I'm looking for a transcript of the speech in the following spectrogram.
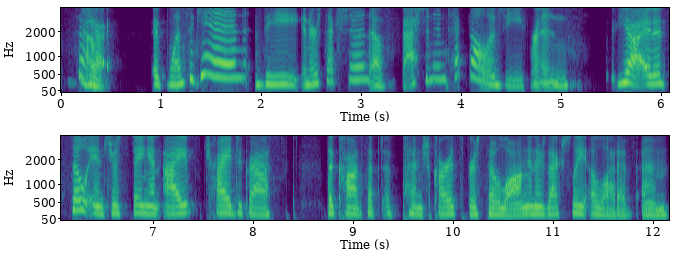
So, Yeah. once again, the intersection of fashion and technology, friends. Yeah, and it's so interesting. And I've tried to grasp the concept of punch cards for so long. And there's actually a lot of um,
